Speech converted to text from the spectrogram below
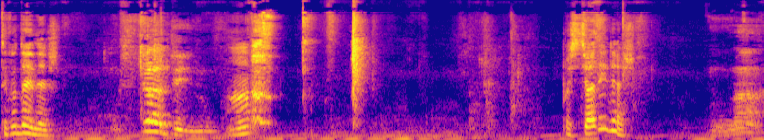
Ти куди йдеш? Стати йду. А? Постяти йдеш? На.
